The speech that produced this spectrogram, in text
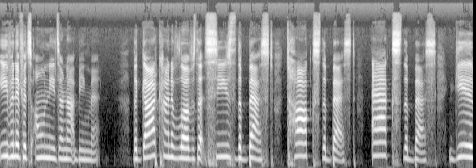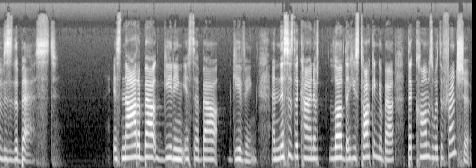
even if its own needs are not being met. The God kind of love that sees the best, talks the best, acts the best, gives the best. It's not about getting, it's about giving. And this is the kind of love that he's talking about that comes with a friendship.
